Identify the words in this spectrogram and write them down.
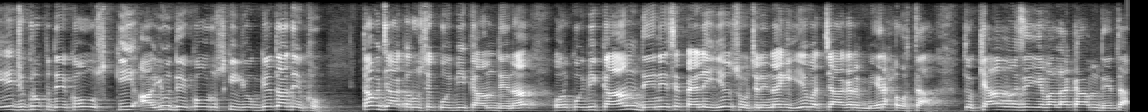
एज ग्रुप देखो, उसकी आयु देखो और उसकी योग्यता देखो। तब जाकर उसे कोई भी काम देना और कोई भी काम देने से पहले ये सोच लेना कि ये बच्चा अगर मेरा होता तो क्या मैं उसे ये वाला काम देता?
